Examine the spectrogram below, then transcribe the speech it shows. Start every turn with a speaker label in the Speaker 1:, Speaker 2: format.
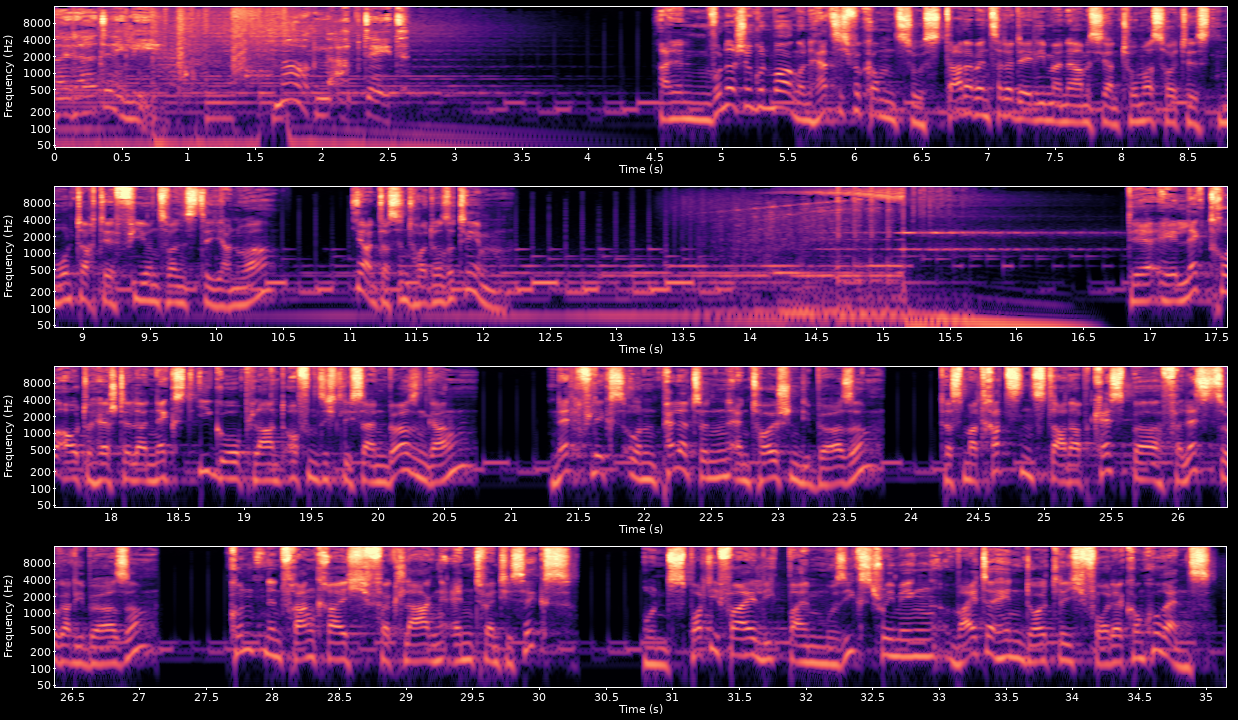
Speaker 1: Insider Daily. Morgen Update.
Speaker 2: Einen wunderschönen guten Morgen und herzlich willkommen zu Startup Insider Daily. Mein Name ist Jan Thomas. Heute ist Montag, der 24. Januar. Ja, und das sind heute unsere Themen. Der Elektroautohersteller Next Ego plant offensichtlich seinen Börsengang. Netflix und Peloton enttäuschen die Börse. Das Matratzen-Startup Casper verlässt sogar die Börse. Kunden in Frankreich verklagen N26. Und Spotify liegt beim Musikstreaming weiterhin deutlich vor der Konkurrenz.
